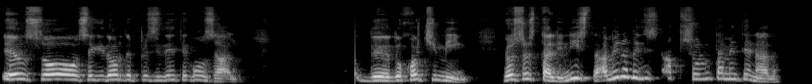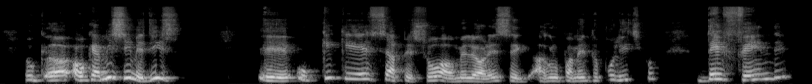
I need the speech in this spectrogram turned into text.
eu sou seguidor do presidente Gonzalo, de, do Ho Chi Minh, eu sou stalinista, a mim não me diz absolutamente nada. O, o que a mim sim me diz é o que, que essa pessoa, ou melhor, esse agrupamento político, defende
